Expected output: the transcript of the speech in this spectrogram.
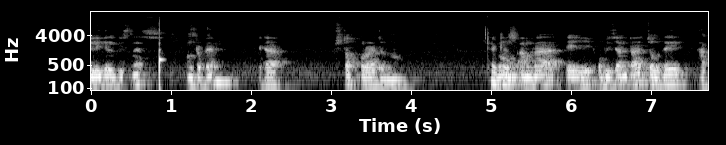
ইলিগেল বিজনেস কন্ট্রাব্যান্ড এটা স্টপ করার জন্য। এবং আমরা এই অভিযানটা চলতেই থাক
